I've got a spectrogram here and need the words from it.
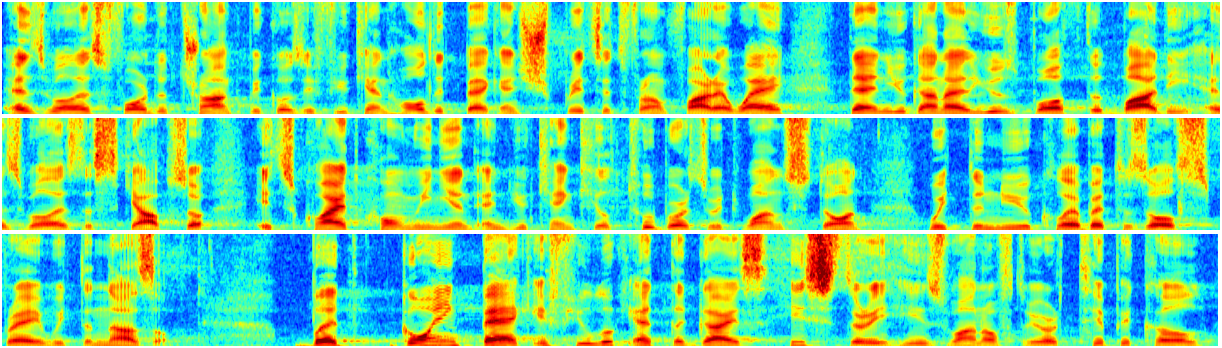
as well as for the trunk, because if you can hold it back and spritz it from far away, then you're gonna use both the body as well as the scalp. So it's quite convenient, and you can kill two birds with one stone with the new clobetasol spray with the nozzle. But going back, if you look at the guy's history, he's one of your typical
